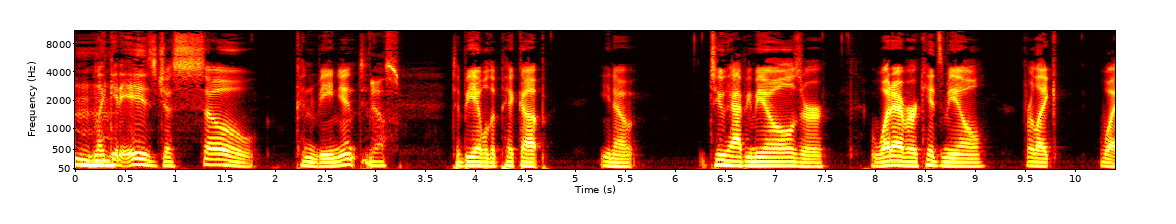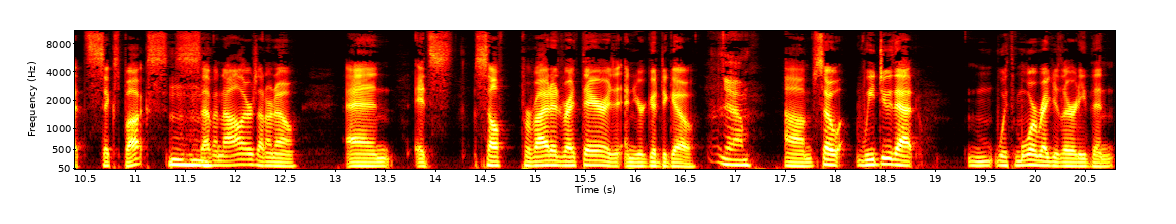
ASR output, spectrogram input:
Mhm. like it is just so convenient yes. to be able to pick up, you know, two Happy Meals or whatever kids meal for like what six bucks, Mhm. seven dollars, I don't know, and it's self provided right there, and you're good to go. Yeah. Um, so we do that m- with more regularity than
